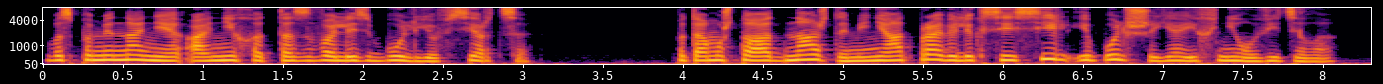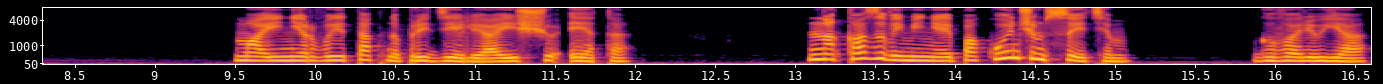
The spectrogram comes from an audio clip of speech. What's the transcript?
Воспоминания о них отозвались болью в сердце, потому что однажды меня отправили к Сесиль, и больше я их не увидела. Мои нервы и так на пределе, а еще это. «Наказывай меня и покончим с этим», — говорю я.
